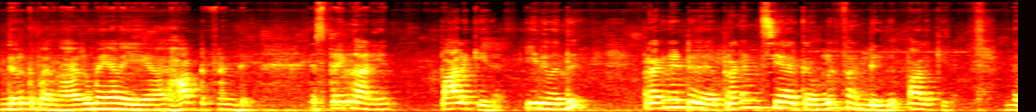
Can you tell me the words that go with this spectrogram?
இந்த இருக்கு பாருங்கள் அருமையான ஹார்ட் ஃப்ரெண்டு ஸ்ப்ரிங் ஆனியன் பாலக்கீரை. இது வந்து ப்ரெக்னென்ட்டு ப்ரெக்னன்சியாக இருக்கிறவங்களுக்கு ஃப்ரெண்டு இது பாலக்கீரை. இந்த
